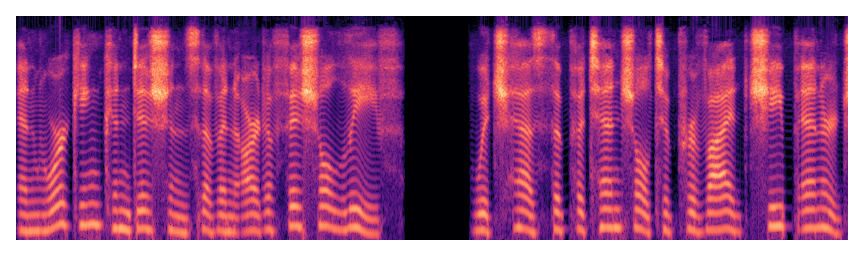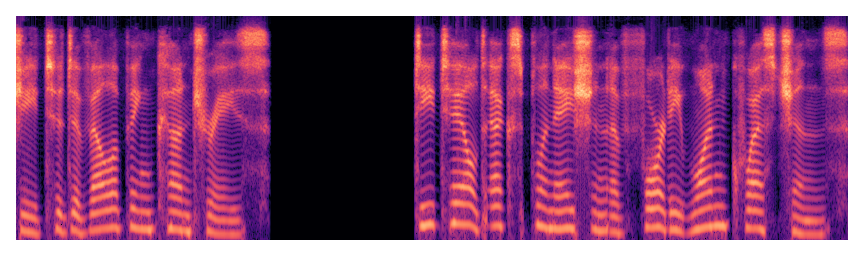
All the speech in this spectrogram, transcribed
and working conditions of an artificial leaf, which has the potential to provide cheap energy to developing countries. Detailed explanation of 41 questions.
